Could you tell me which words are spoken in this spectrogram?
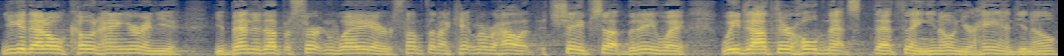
You get that old coat hanger and you, you bend it up a certain way or something. I can't remember how it, it shapes up. But anyway, we'd out there holding that, that thing, you know, in your hand, you know.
